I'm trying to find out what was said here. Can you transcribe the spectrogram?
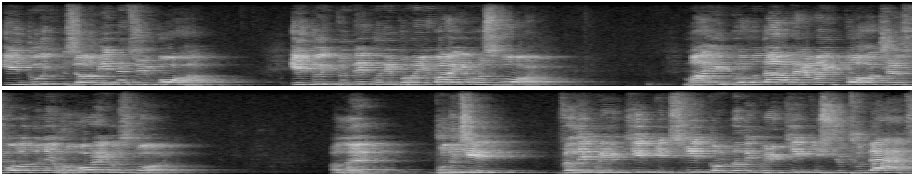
Ідуть за обітницею Бога. Ідуть туди, куди повеліває Господь. Мають проводателя, мають того, через кого до них говорить Господь. Але, будучи великою кількістю, свідком великою кількістю чудес,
